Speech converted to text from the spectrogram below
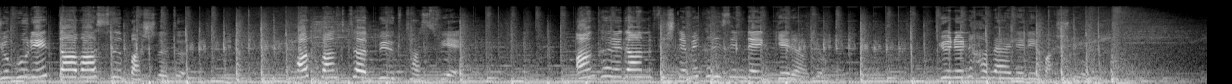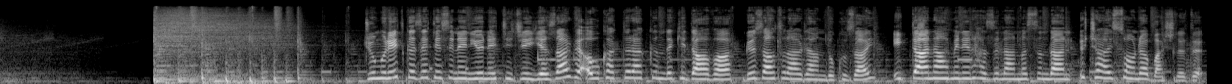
Cumhuriyet davası başladı. Halkbank'ta büyük tasfiye. Ankara'dan fişleme krizinde geri adım. Günün haberleri başlıyor. Cumhuriyet Gazetesi'nin yönetici, yazar ve avukatlar hakkındaki dava gözaltılardan 9 ay, iddianamenin hazırlanmasından 3 ay sonra başladı.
